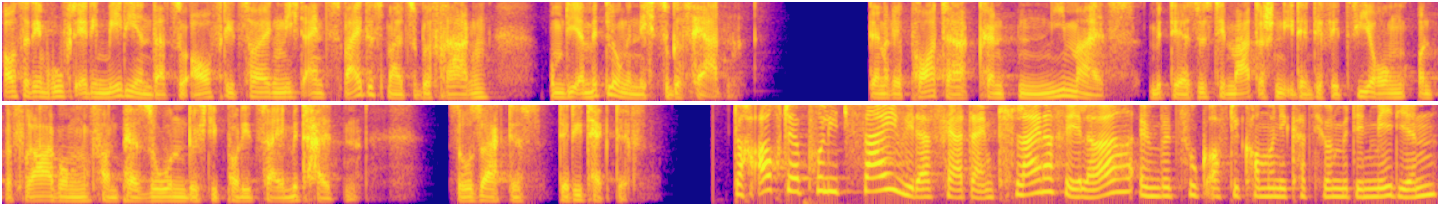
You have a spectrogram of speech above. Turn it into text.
Außerdem ruft er die Medien dazu auf, die Zeugen nicht ein zweites Mal zu befragen, um die Ermittlungen nicht zu gefährden. Denn Reporter könnten niemals mit der systematischen Identifizierung und Befragung von Personen durch die Polizei mithalten. So sagt es der Detective. Doch auch der Polizei widerfährt ein kleiner Fehler in Bezug auf die Kommunikation mit den Medien,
